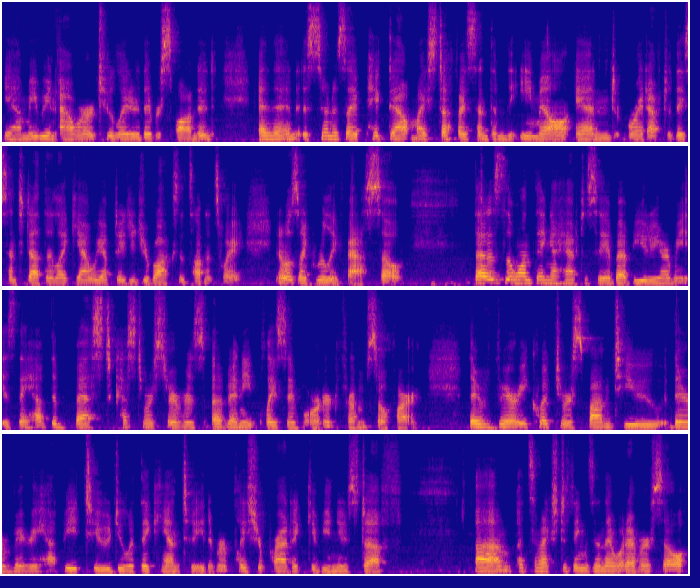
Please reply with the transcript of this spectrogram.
yeah, maybe an hour or two later they responded. And then as soon as I picked out my stuff, I sent them the email. And right after they sent it out, they're like, yeah, we updated your box. It's on its way. And it was like really fast. So that is the one thing I have to say about Beauty Army is they have the best customer service of any place I've ordered from so far. They're very quick to respond to you. They're very happy to do what they can to either replace your product, give you new stuff, um, put some extra things in there, whatever. So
